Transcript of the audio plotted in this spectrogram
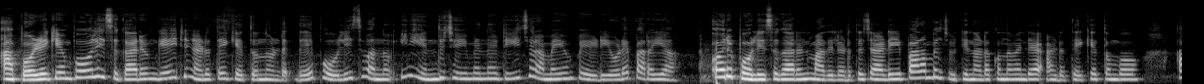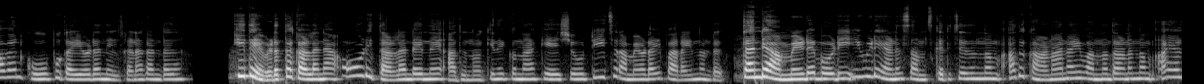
അപ്പോഴേക്കും പോലീസുകാരും ഗേറ്റിനടുത്തേക്ക് എത്തുന്നുണ്ട്. ദേ പോലീസ് വന്നു. ഇനി എന്തു ചെയ്യുമെന്ന് ടീച്ചർ അമ്മയും പേടിയോടെ പറയാ. ഒരു പോലീസുകാരൻ മതിലെടുത്ത് ചാടി പറമ്പിൽ ചുറ്റി നടക്കുന്നവന്റെ അടുത്തേക്ക് എത്തുമ്പോൾ അവൻ കൂപ്പ് കൈയോടെ നിൽക്കണ കണ്ട് ഇതെവിടത്തെ കള്ളനാ? ഓടി തള്ളണ്ടെന്ന്. അത് നോക്കി നിൽക്കുന്ന കേശു ടീച്ചർ അമ്മയോടായി പറയുന്നുണ്ട്. തന്റെ അമ്മയുടെ ബോഡി ഇവിടെയാണ് സംസ്കരിച്ചതെന്നും അത് കാണാനായി വന്നതാണെന്നും അയാൾ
